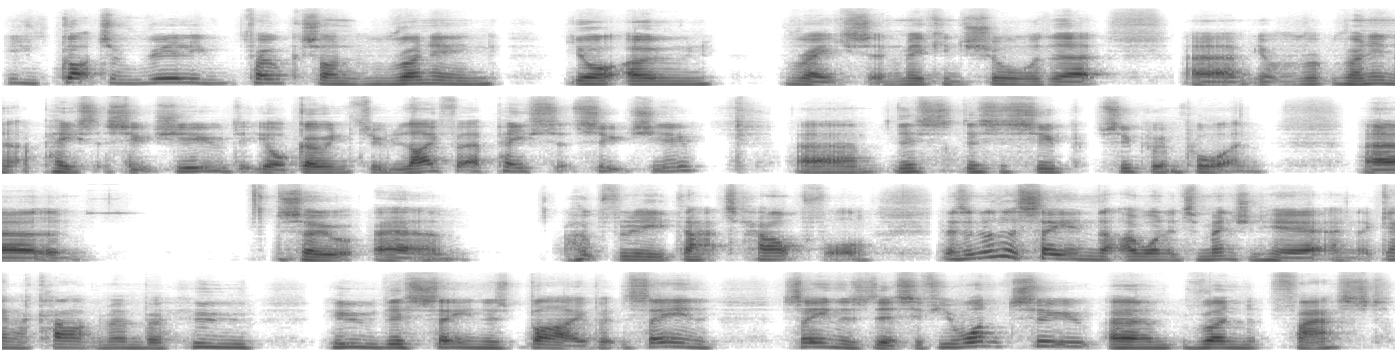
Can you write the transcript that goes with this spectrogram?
you've got to really focus on running your own race and making sure that um, you're running at a pace that suits you, that you're going through life at a pace that suits you. Um, this this is super super important. Uh, so um, hopefully that's helpful. There's another saying that I wanted to mention here, and again I can't remember who who this saying is by, but the saying saying is this: if you want to um, run fast,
